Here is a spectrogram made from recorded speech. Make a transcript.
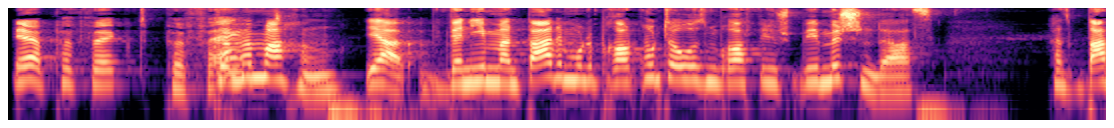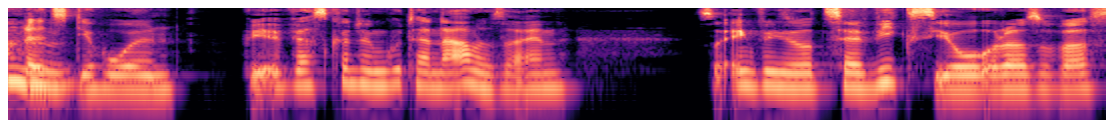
Ja, perfekt, perfekt. Können wir machen. Ja, wenn jemand Bademode braucht, Unterhosen braucht, wir, wir mischen das. Kannst Bundles hm. dir holen. Wie, was könnte ein guter Name sein? So irgendwie so Cervixio oder sowas.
